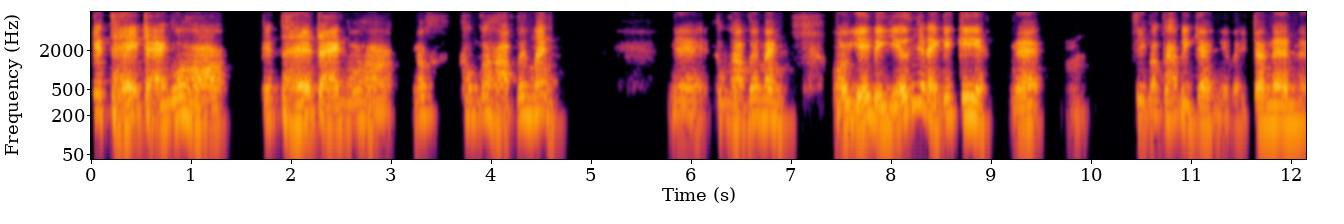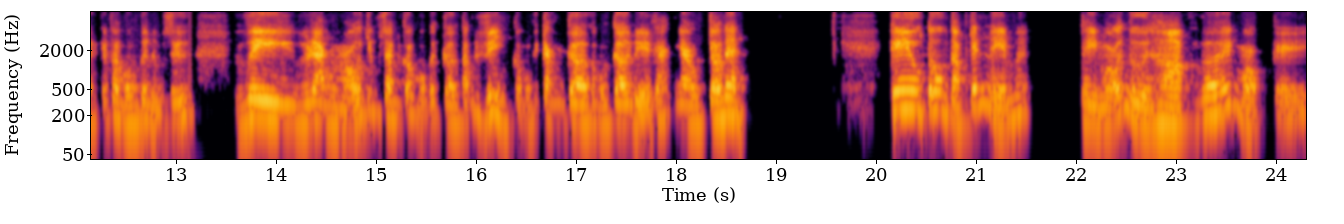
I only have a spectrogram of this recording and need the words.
cái thể trạng của họ cái thể trạng của họ nó không có hợp với măng. Yeah, không hợp với măng. Họ dễ bị dị ứng cái này cái kia. Yeah thì Phật pháp đi chăng như vậy. Cho nên cái pháp môn cái niệm xứ, vì rằng mỗi chúng sanh có một cái cơ tánh riêng, có một cái căn cơ, có một cơ địa khác nhau. Cho nên kêu tu tập chánh niệm thì mỗi người hợp với một cái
